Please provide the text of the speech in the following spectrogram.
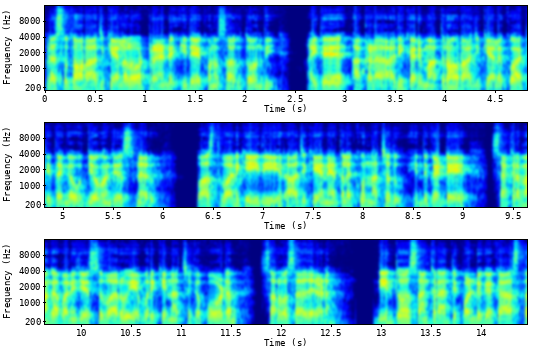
ప్రస్తుతం రాజకీయాలలో ట్రెండ్ ఇదే కొనసాగుతోంది. అయితే అక్కడ అధికారి మాత్రం రాజకీయాలకు అతీతంగా ఉద్యోగం చేస్తున్నారు. వాస్తవానికి ఇది రాజకీయ నేతలకు నచ్చదు. ఎందుకంటే సక్రమంగా పనిచేసేవారు ఎవరికీ నచ్చకపోవడం సర్వసాధారణం. దీంతో సంక్రాంతి పండుగ కాస్త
